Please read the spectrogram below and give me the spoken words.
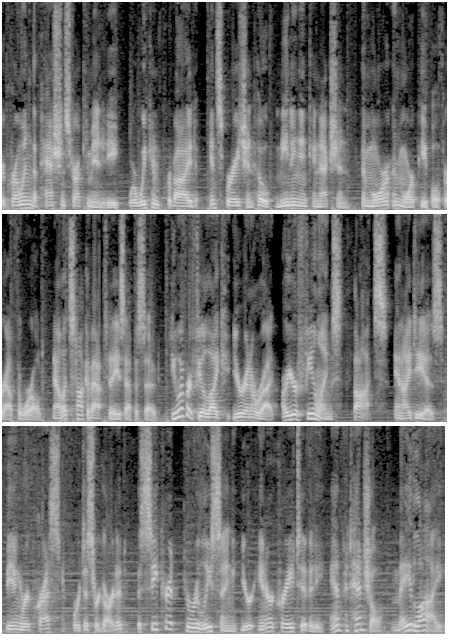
for growing the Passion Struck community where we can provide inspiration, hope, meaning, and connection to more and more people throughout the world. Now, let's talk about today's episode. Do you ever feel like you're in a rut? Are your feelings, thoughts, and ideas being repressed or disregarded? The secret to releasing your inner creativity and potential may lie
